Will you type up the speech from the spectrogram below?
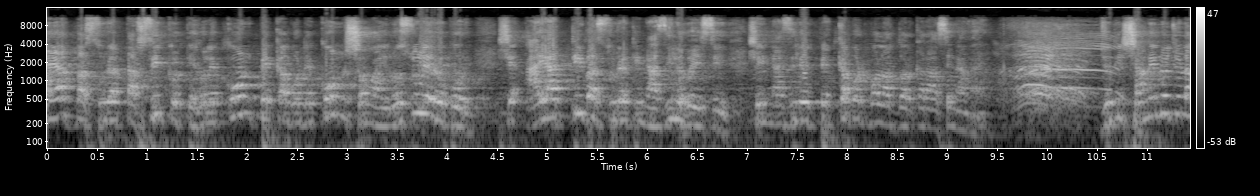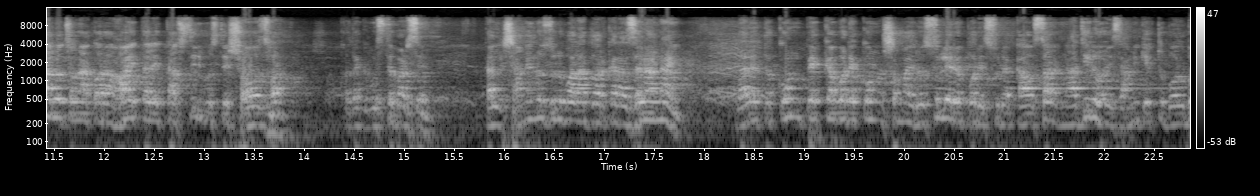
আয়াত বা করতে হলে কোন প্রেক্ষাপটে, কোন সময় রসুলের উপর সে আয়াতটি বা সুরাটি নাজিল হয়েছে, সেই নাজিলের প্রেক্ষাপট বলার দরকার আছে না নাই? যদি শানে নজরুল আলোচনা করা হয়, তাহলে তাফসীর বুঝতে সহজ হয়। কথাকে বুঝতে পারছেন? তাহলে শানে নজরুল বলার দরকার আছে না নাই? তাহলে তো কোন প্রেক্ষাপটে কোন সময় রসুলের উপরে সুরা কাউসার নাজিল হয়েছে? আমি কি একটু বলব?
